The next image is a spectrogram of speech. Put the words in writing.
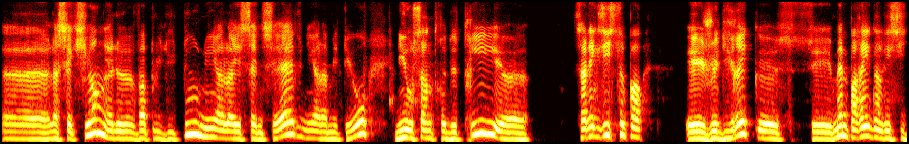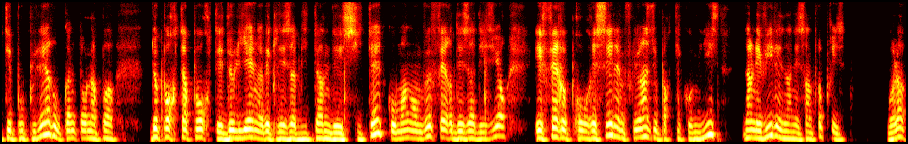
euh, la section, elle ne va plus du tout ni à la SNCF, ni à la météo, ni au centre de tri. Euh, ça n'existe pas. Et je dirais que c'est même pareil dans les cités populaires où quand on n'a pas de porte-à-porte et de lien avec les habitants des cités, comment on veut faire des adhésions et faire progresser l'influence du Parti communiste dans les villes et dans les entreprises? Voilà.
